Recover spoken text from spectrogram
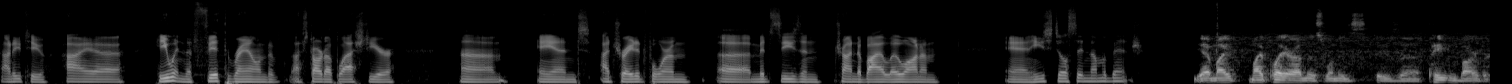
I do too. I uh, he went in the fifth round of a startup last year, um, and I traded for him uh, mid-season, trying to buy low on him, and he's still sitting on the bench. Yeah, my my player on this one is is uh, Peyton Barber.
